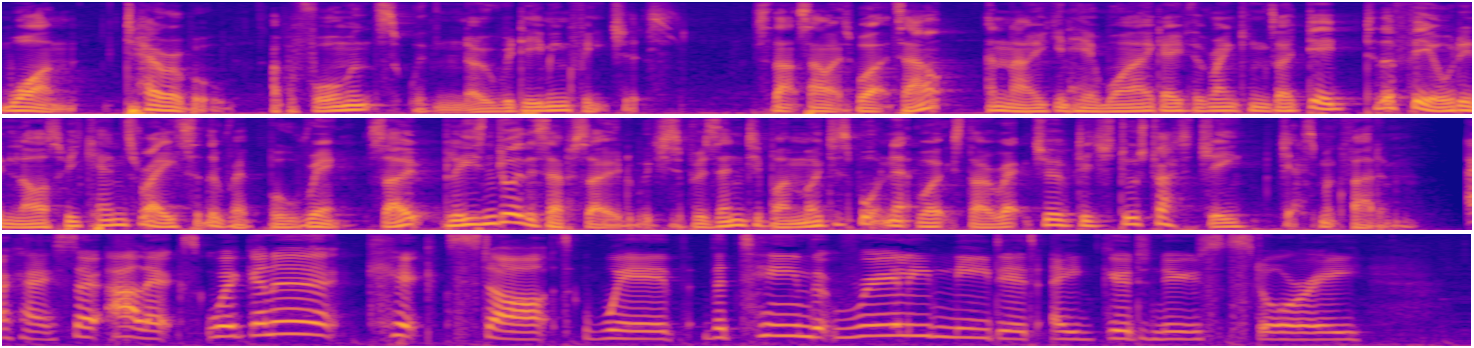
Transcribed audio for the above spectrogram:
1. Terrible, a performance with no redeeming features. So that's how it's worked out, and now you can hear why I gave the rankings I did to the field in last weekend's race at the Red Bull Ring. So please enjoy this episode, which is presented by Motorsport Network's Director of Digital Strategy, Jess McFadden. Okay, so Alex, we're gonna kick start with the team that really needed a good news story,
